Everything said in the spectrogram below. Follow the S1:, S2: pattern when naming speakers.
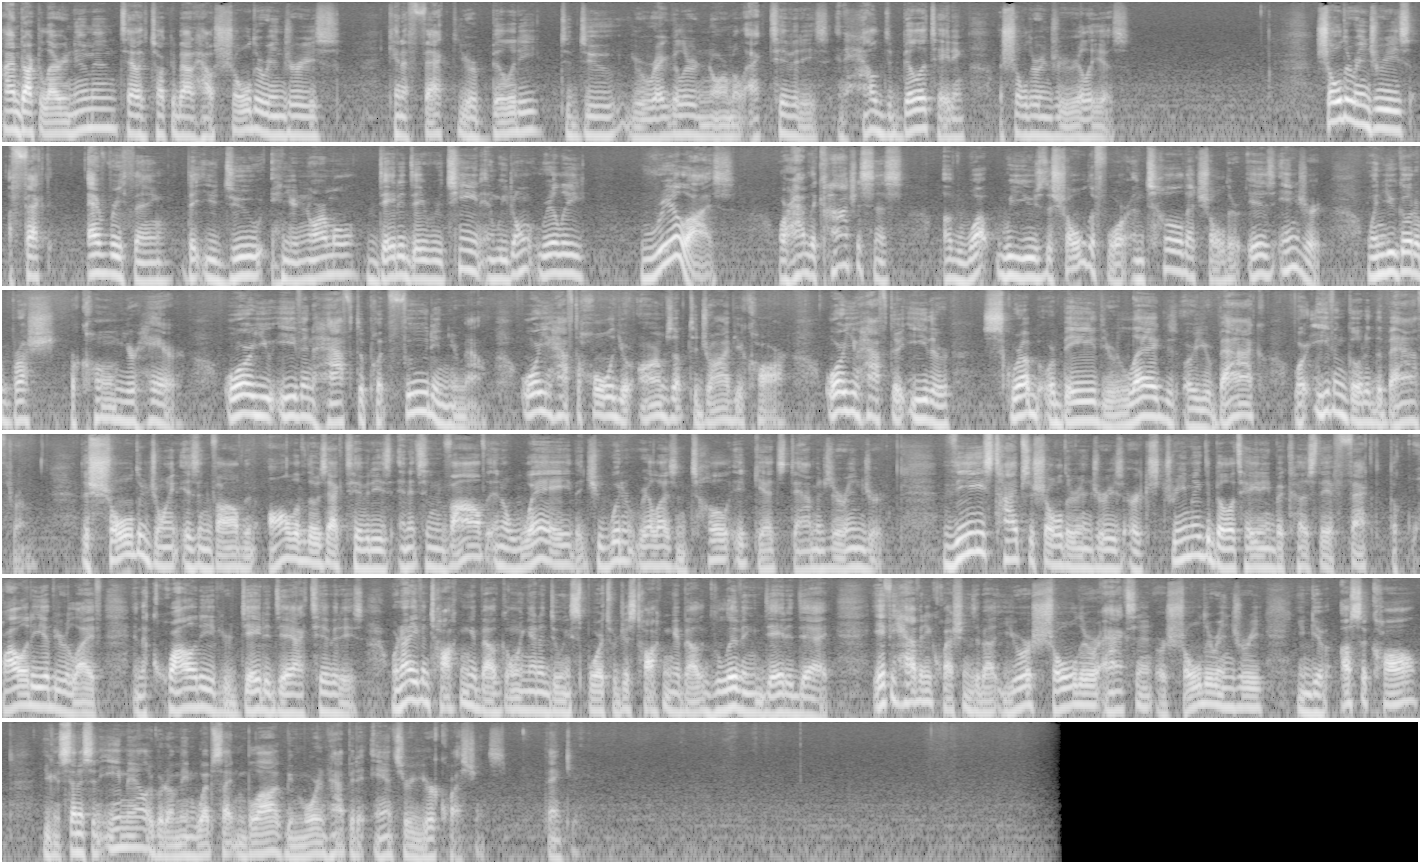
S1: Hi, I'm Dr. Larry Newman. Today I'd like to talk about how shoulder injuries can affect your ability to do your regular normal activities and how debilitating a shoulder injury really is. Shoulder injuries affect everything that you do in your normal day-to-day -day routine and we don't really realize or have the consciousness of what we use the shoulder for until that shoulder is injured. When you go to brush or comb your hair, or you even have to put food in your mouth, or you have to hold your arms up to drive your car, or you have to either scrub or bathe your legs or your back, or even go to the bathroom. The shoulder joint is involved in all of those activities and it's involved in a way that you wouldn't realize until it gets damaged or injured. These types of shoulder injuries are extremely debilitating because they affect the quality of your life and the quality of your day-to-day activities. We're not even talking about going out and doing sports, we're just talking about living day-to-day. -day. If you have any questions about your shoulder accident or shoulder injury, you can give us a call. You can send us an email or go to our main website and blog. Be more than happy to answer your questions. Thank you.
